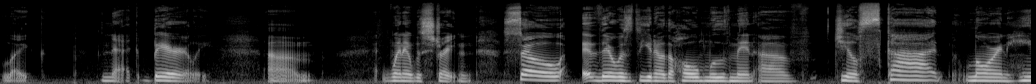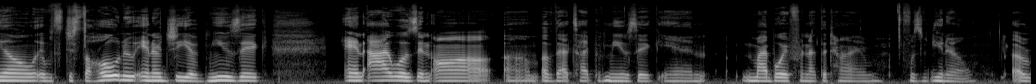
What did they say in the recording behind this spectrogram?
like neck, barely. Um, when it was straightened. So there was, you know, the whole movement of Jill Scott, Lauryn Hill. It was just a whole new energy of music. And I was in awe um, of that type of music. And my boyfriend at the time was, you know, a,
